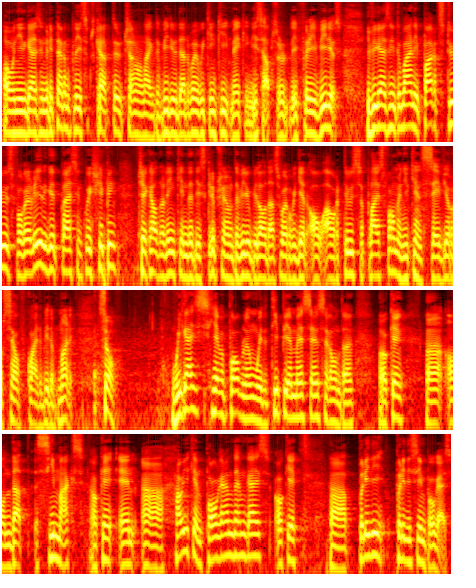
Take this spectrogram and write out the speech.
All we need guys in return, please subscribe to the channel, like the video. That way we can keep making these absolutely free videos. If you guys need to buy any parts, tools for a really good price and quick shipping, check out the link in the description of the video below. That's where we get all our tools supplies from and you can save yourself quite a bit of money. So, we guys have a problem with the TPMS sensor on the okay uh, on that C-Max okay and uh, how you can program them guys? Okay uh, pretty pretty simple guys.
